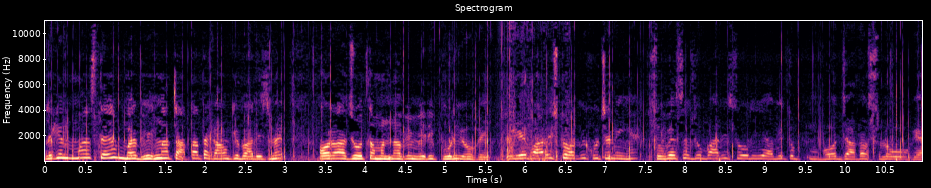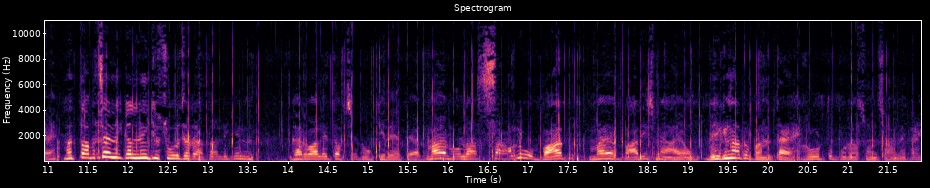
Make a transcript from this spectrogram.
लेकिन मस्त है, मैं भीगना चाहता था गाँव की बारिश में, और आज वो तमन्ना भी मेरी पूरी हो गई। तो ये बारिश तो अभी कुछ नहीं है। सुबह से जो बारिश हो रही है, अभी तो बहुत ज़्यादा स्लो हो गया है। मैं तब से निकलने की सोच रहा था, लेकिन घर वाले तब से रोक ही रहे थे। मैं बोला, सालों बाद मैं बारिश में आया हूँ। भीगना तो बनता है। रोड तो पूरा सुनसान है भाई।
